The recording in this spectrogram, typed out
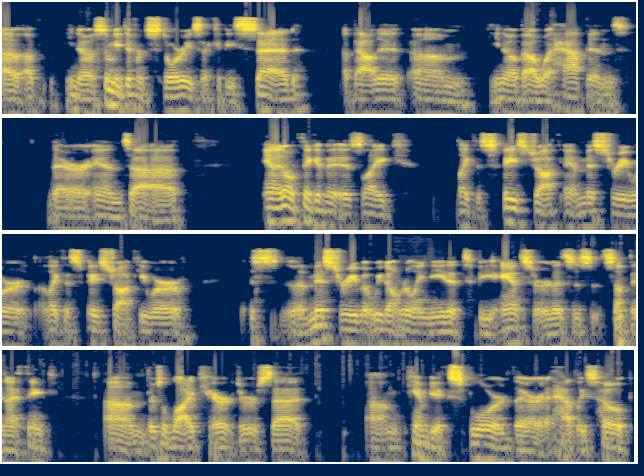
uh, uh, you know, so many different stories that could be said about it, um, you know, about what happened there, and uh, and I don't think of it as like like the space jockey mystery where like the space jockey where it's a mystery, but we don't really need it to be answered. This is something I think um, there's a lot of characters that um, can be explored there at Hadley's Hope,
